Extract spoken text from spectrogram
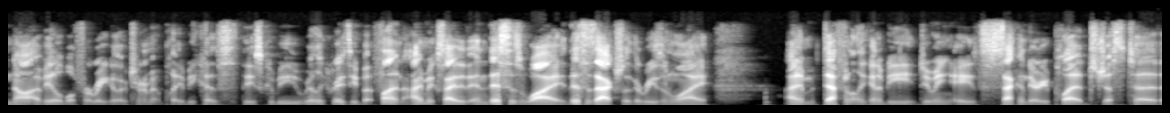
not available for regular tournament play because these could be really crazy but fun. I'm excited, and this is why this is actually the reason why I'm definitely going to be doing a secondary pledge just to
